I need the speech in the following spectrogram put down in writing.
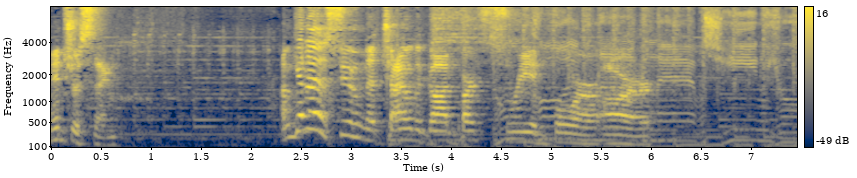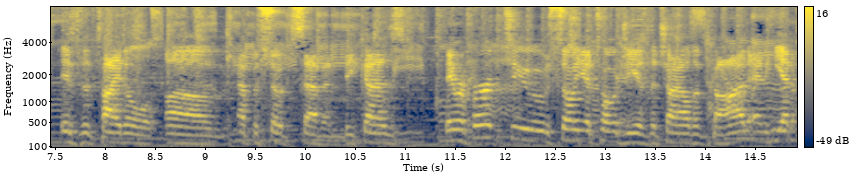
Interesting. I'm gonna assume that Child of God parts 3 and 4 are is the title of episode 7 because they referred to Soya Toji as the child of God and he had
